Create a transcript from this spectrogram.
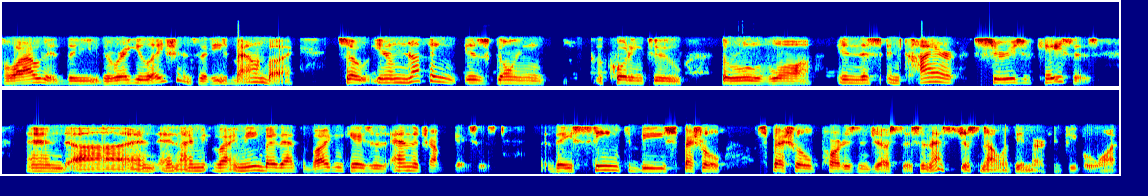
flouted the the regulations that he's bound by. So you know nothing is going according to the rule of law in this entire series of cases. And uh, and and I, I mean by that the Biden cases and the Trump cases, they seem to be special special partisan justice, and that's just not what the American people want.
